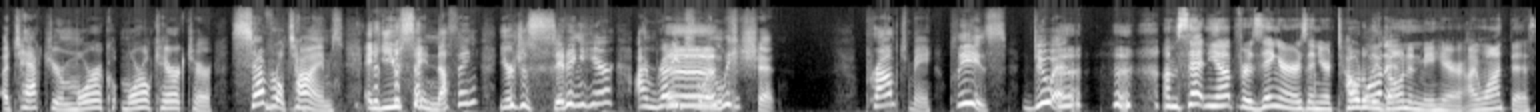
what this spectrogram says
attacked your moral moral character several times, and you say nothing. You're just sitting here. I'm ready to unleash it. Prompt me, please. Do it. I'm setting you up for zingers and you're totally want it. boning me here. I want this.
